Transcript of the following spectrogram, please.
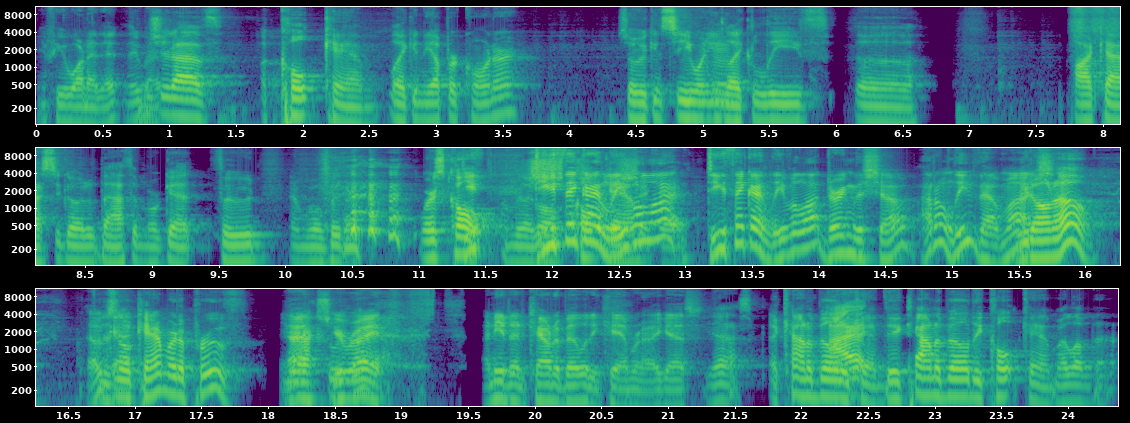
if you wanted it. Maybe we should have a Colt cam, like in the upper corner, so we can see when Mhm. you like leave the podcast to go to the bathroom or get food, and we'll be like, "Where's Do you, Colt?" Like, do you "Oh, think Colt I leave a lot? Okay. Do you think I leave a lot during the show? I don't leave that much. You don't know. There's no camera to prove. You're Yeah, actually you're right. I need an accountability camera, I guess. Yes, accountability I- cam. The accountability Colt cam. I love that.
